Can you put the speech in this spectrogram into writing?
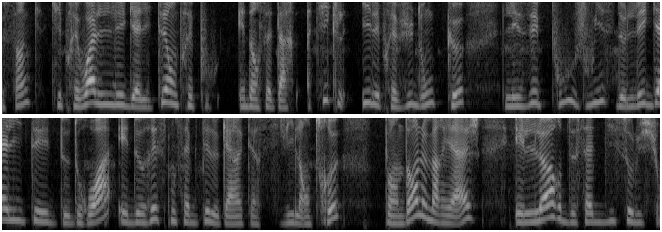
5 qui prévoit l'égalité entre époux. Et dans cet article, il est prévu donc que les époux jouissent de l'égalité de droits et de responsabilités de caractère civil entre eux pendant le mariage et lors de sa dissolution.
